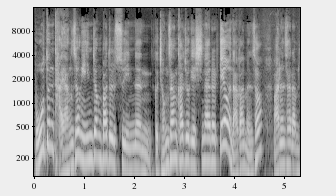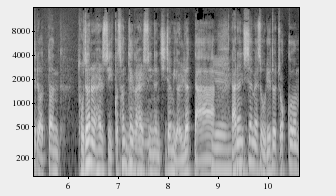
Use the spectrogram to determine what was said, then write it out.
모든 다양성이 인정받을 수 있는 그 정상 가족의 신화를 깨어 나가면서 많은 사람들이 어떤 도전을 할 수 있고 선택을 네. 할수 있는 지점이 열렸다라는 예. 지점에서 우리도 조금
